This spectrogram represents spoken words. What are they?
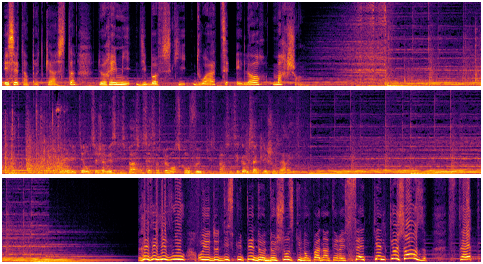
Et c'est un podcast de Rémi Dibowski-Douat et Laure Marchand. En réalité, on ne sait jamais ce qui se passe, on sait simplement ce qu'on veut qu'il se passe. C'est comme ça que les choses arrivent. Réveillez-vous au lieu de discuter de, de choses qui n'ont pas d'intérêt. Faites quelque chose Faites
